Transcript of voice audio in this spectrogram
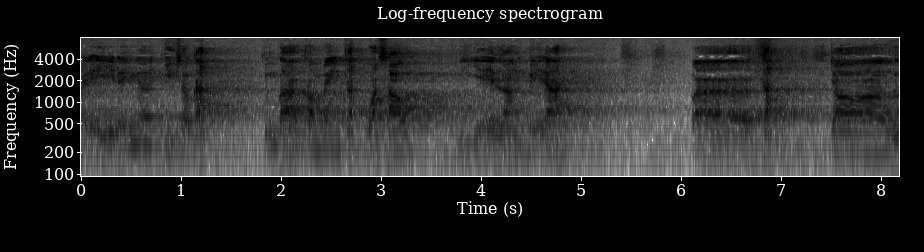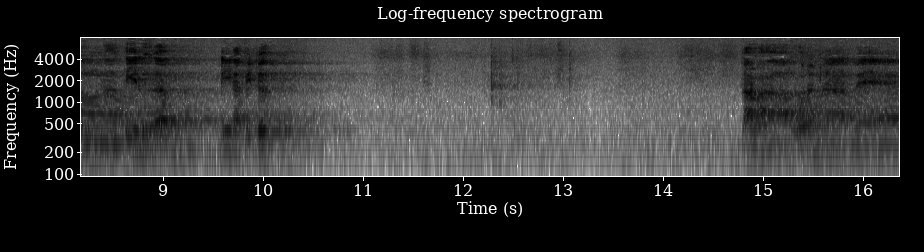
để ý đến ờ, chiều sâu cắt. Chúng ta không nên cắt quá sâu vì dễ làm bể đá. Và cắt cho hướng tia lửa đi ra phía trước. Đó là quá trình ờ, về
